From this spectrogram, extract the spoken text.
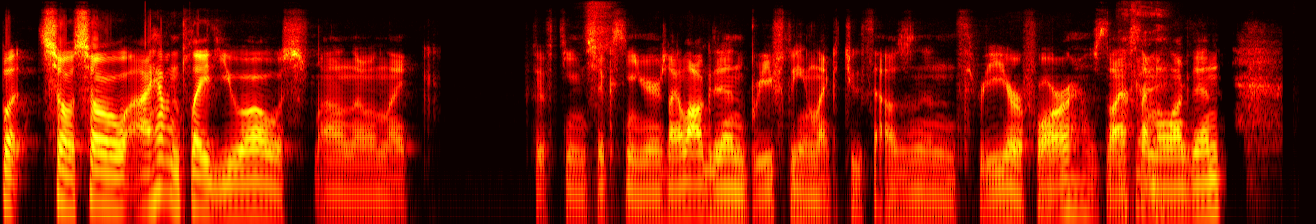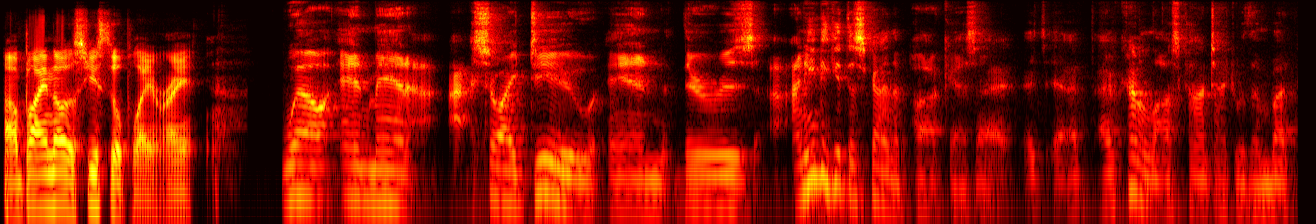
but so so i haven't played uo i don't know in like 15 16 years. I logged in briefly in like 2003 or 4 it was the last time i logged in. Uh, but i noticed you still play it right Well, and man, I, so I do, and there is. I need to get this guy on the podcast. I, I I've kind of lost contact with him, but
